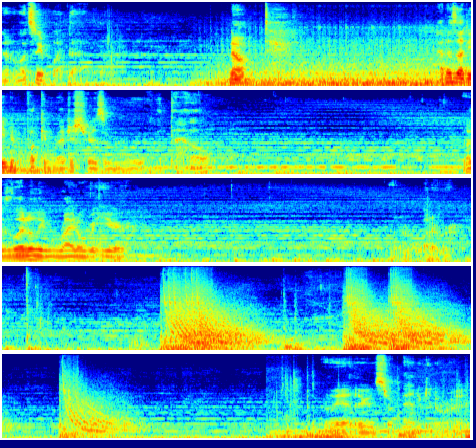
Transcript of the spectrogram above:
No, let's it like that. No. How does that even fucking register as a move? What the hell? I was literally right over here. Start panicking, alright.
